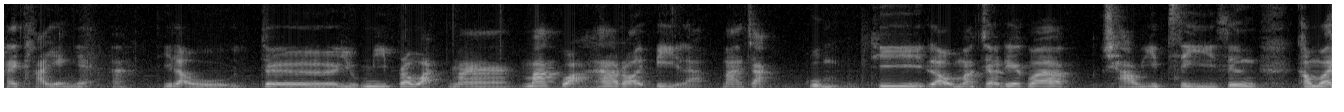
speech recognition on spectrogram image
คล้ายๆ อย่างเนี้ยอะที่เราเจออยู่มีประวัติมามากกว่า 500 ปีแล้วมาจากกลุ่มที่เรามักจะเรียกว่าชาวยิปซี ซึ่งคำว่า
